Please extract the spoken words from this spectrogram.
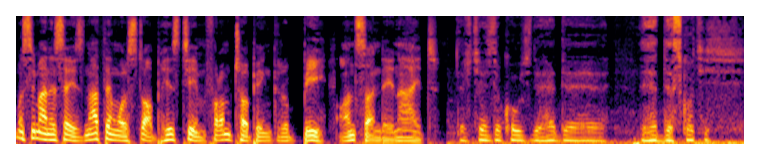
Mosimane says nothing will stop his team from topping Group B on Sunday night. They've changed the coach. They had the, they had the Scottish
